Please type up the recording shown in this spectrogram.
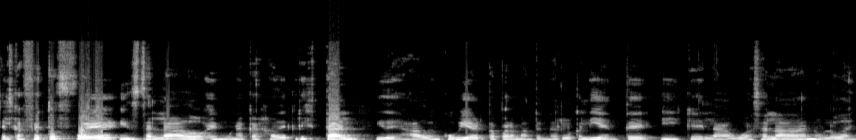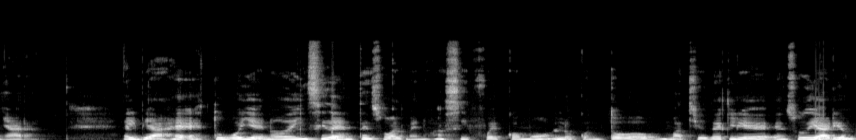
El cafeto fue instalado en una caja de cristal y dejado en cubierta para mantenerlo caliente y que el agua salada no lo dañara. El viaje estuvo lleno de incidentes, o al menos así fue como lo contó Mathieu Declier en su diario.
